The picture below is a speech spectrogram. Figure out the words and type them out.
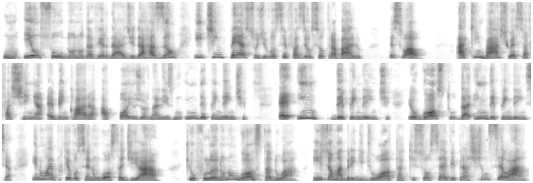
um eu sou o dono da verdade, da razão e te impeço de você fazer o seu trabalho. Pessoal, aqui embaixo, essa faixinha é bem clara: apoie o jornalismo independente. É independente. Eu gosto da independência. E não é porque você não gosta de A que o fulano não gosta do A. Isso é uma briga idiota que só serve para chancelar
